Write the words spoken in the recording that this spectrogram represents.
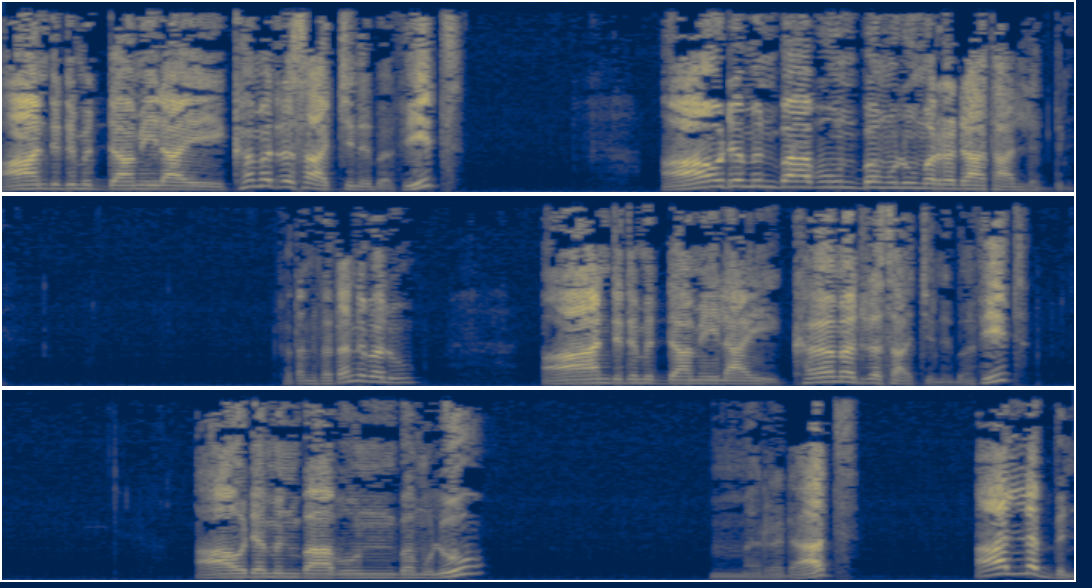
አንድ ድምዳሜ ላይ ከመድረሳችን በፊት አውደ ምንባቡን በሙሉ መረዳት አለብን። ፈጠን ፈጠን በሉ። አንድ ድምዳሜ ላይ ከመድረሳችን በፊት አውደ ምንባቡን በሙሉ መረዳት አለብን።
